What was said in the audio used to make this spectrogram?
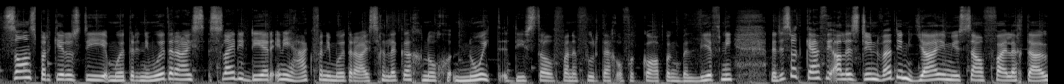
Saans parkeer ons die motor in die motorhuis, sluit die deur en die hek van die motorhuis. Gelukkig nog nooit diefstal van 'n voertuig of 'n kaping beleef leef nie. Nou dis wat Kathy alles doen. Wat doen jy om jouself veilig te hou?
